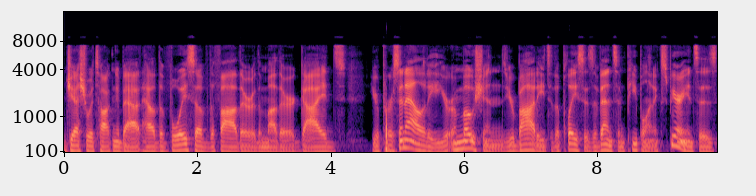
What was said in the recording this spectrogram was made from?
Jeshua talking about how the voice of the father or the mother guides your personality, your emotions, your body to the places, events, and people and experiences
